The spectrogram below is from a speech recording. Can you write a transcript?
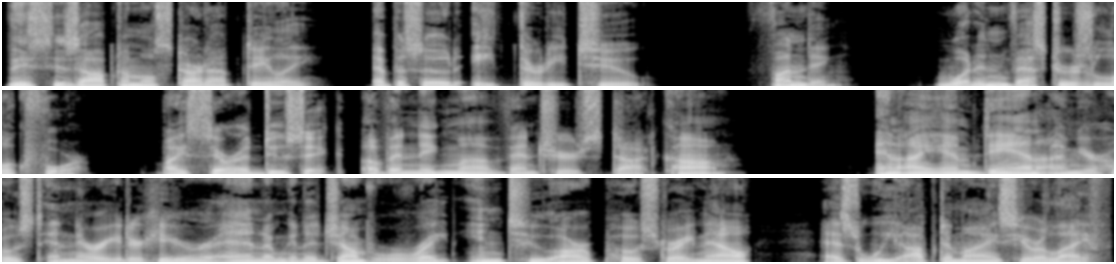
This is Optimal Startup Daily, episode 832 Funding What Investors Look For by Sarah Dusek of EnigmaVentures.com. And I am Dan, I'm your host and narrator here, and I'm going to jump right into our post right now as we optimize your life.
